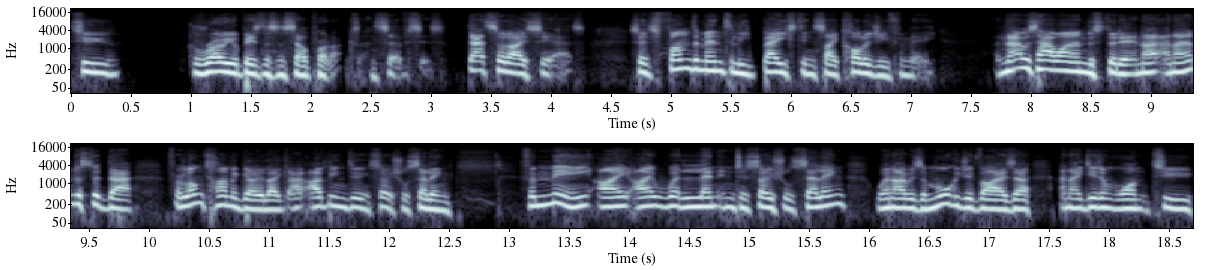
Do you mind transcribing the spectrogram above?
to grow your business and sell products and services. That's what i see it as. So it's fundamentally based in psychology for me. And that was how i understood it. And i and i understood that for a long time ago like I, i've been doing social selling for me, I, I went into social selling when I was a mortgage advisor and I didn't want to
